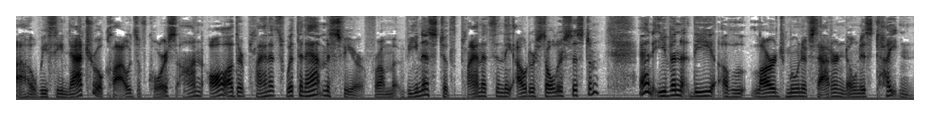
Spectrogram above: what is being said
Uh, we see natural clouds, of course, on all other planets with an atmosphere from Venus to the planets in the outer solar system and even the uh, large moon of Saturn known as Titan.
